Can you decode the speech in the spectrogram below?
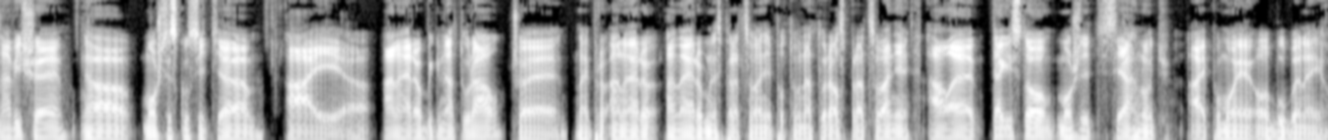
Navyše uh, môžete skúsiť uh, aj uh, anaerobic natural, čo je najprv anaero- anaerobné spracovanie, potom natural spracovanie, ale takisto môžete siahnuť aj po mojej obľúbenej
